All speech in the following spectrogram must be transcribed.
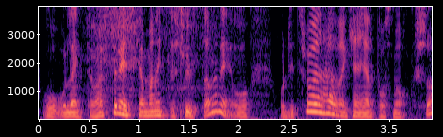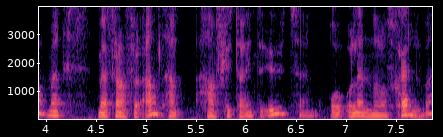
och, och längtar man efter det ska man inte sluta med det. Och, och det tror jag Herren kan hjälpa oss med också. Men, men framför allt, han, han flyttar inte ut sen och, och lämnar oss själva.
